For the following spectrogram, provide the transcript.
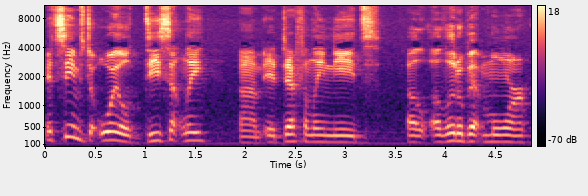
It seems to oil decently. Um, it definitely needs a, a, little bit more,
